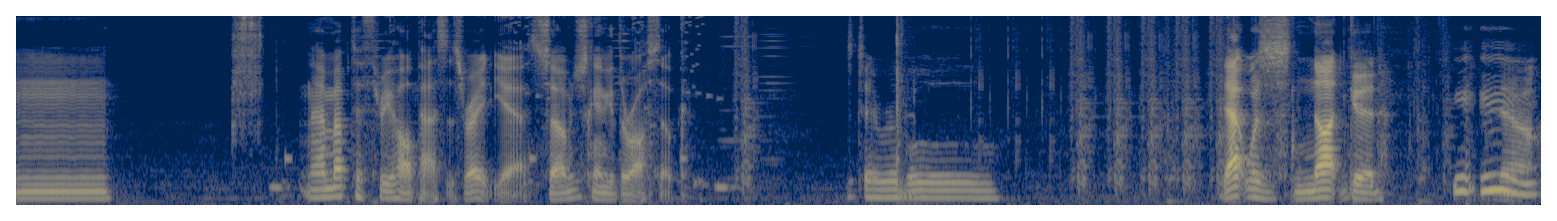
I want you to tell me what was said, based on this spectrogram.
Mm. I'm up to three hall passes, right? Yeah. So I'm just gonna get the raw silk. It's terrible. That was not good. Mm-mm. No.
